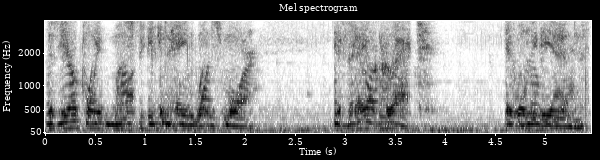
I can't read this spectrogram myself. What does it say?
The zero point must be contained once more. If they are correct, it will be the end.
